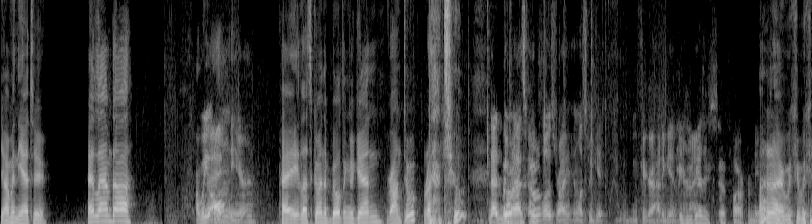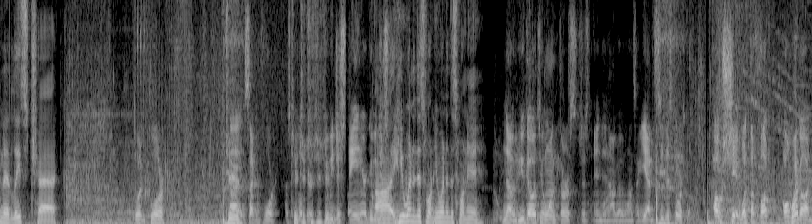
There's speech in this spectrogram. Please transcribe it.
Yeah, I'm in the air too. Hey, Lambda. Are we Right. all in the air? Hey, let's go in the building again. Round two. Round two. That door Alright, that's gonna cool. close, right? Unless we get we figure out how to get in there, you right? guys are so far from me. I don't know. We this can we can at least check. What floor? Two. Uh, second floor. There's Two, people two, here. two, two, Do we just stay in here? Do we just Uh, stay he here? went in this one. He went in this one here. No, you go to one first, just and then I'll go to one second. Yeah, see this door's. Oh shit! What the fuck? Oh my What? god!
